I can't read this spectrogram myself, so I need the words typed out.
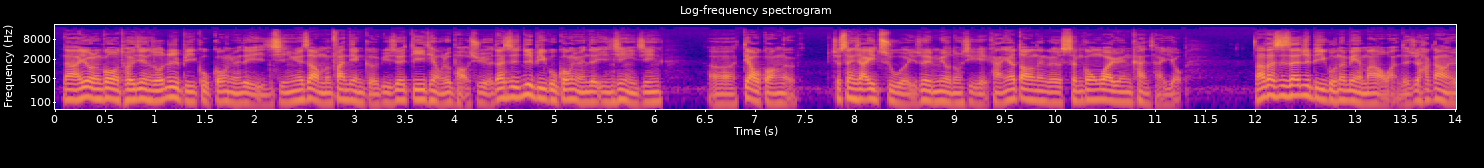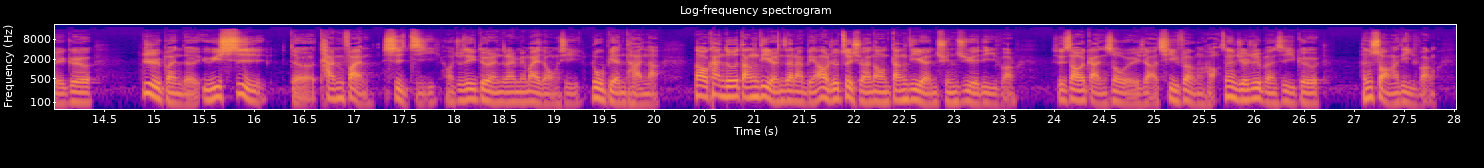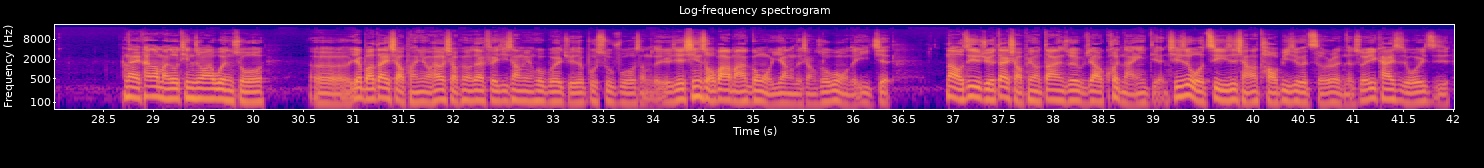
那又有人跟我推荐说日比谷公园的银杏，因为在我们饭店隔壁，所以第一天我就跑去了。但是日比谷公园的银杏已经呃掉光了，就剩下一株而已，所以没有东西可以看，要到那个神宫外苑看才有。然后但是在日比谷那边也蛮好玩的，就它刚好有一个日本的鱼市的摊贩市集，然后就是一堆人在那边卖东西，路边摊呐。那我看都是当地人在那边，然后我就最喜欢那种当地人群聚的地方。所以稍微感受了一下，气氛很好，真的觉得日本是一个很爽的地方。那也看到蛮多听众在问说，呃，要不要带小朋友？还有小朋友在飞机上面会不会觉得不舒服或什么的？有些新手爸妈跟我一样的，想说问我的意见。那我自己觉得带小朋友当然所以比较困难一点。其实我自己是想要逃避这个责任的，所以一开始我一直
